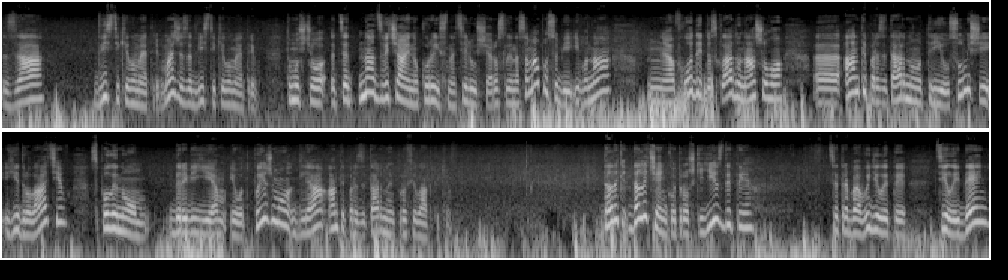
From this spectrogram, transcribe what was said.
за 200 кілометрів, майже за 200 кілометрів. Тому що це надзвичайно корисна цілюща рослина сама по собі, і вона входить до складу нашого е, антипаразитарного трію суміші гідролатів з полином, деревієм і от пижмо для антипаразитарної профілактики. Далеченько трошки їздити. Це треба виділити цілий день,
